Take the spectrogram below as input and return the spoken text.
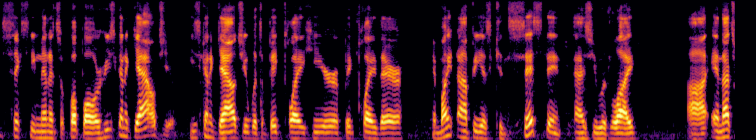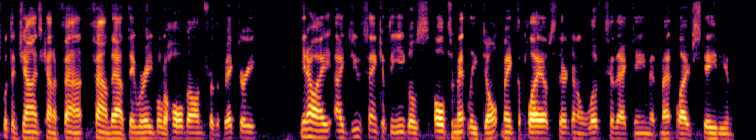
60 minutes of football or he's going to gouge you. He's going to gouge you with a big play here, a big play there. It might not be as consistent as you would like. Uh, and that's what the Giants kind of found, found out. They were able to hold on for the victory you know, I, I do think if the Eagles ultimately don't make the playoffs, they're going to look to that game at MetLife Stadium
